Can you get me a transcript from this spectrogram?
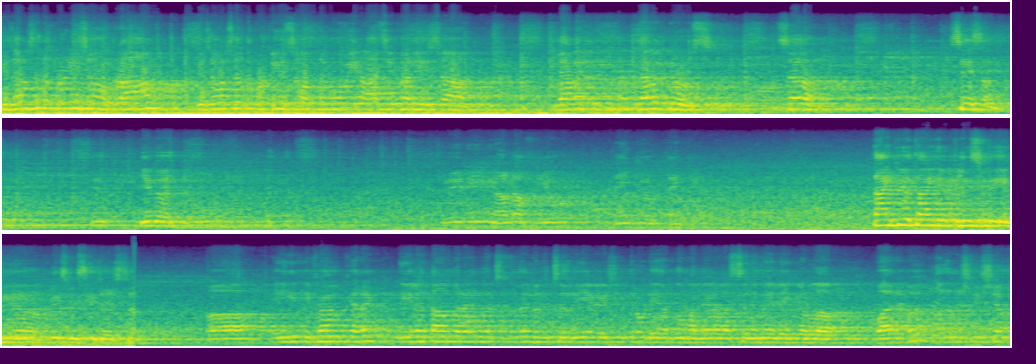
He's also the producer of Ram. He's also the producer of the movie Asif Ali's uh, Level Level Gross. So, say something. You go. ahead. Greeting all of you. Thank you, thank you. Thank you, thank you. Please be, uh, please be seated. sir. If I'm correct, Neelathamara എന്ന ചിത്രത്തിൽ ഒരു ചെറിയ വേഷത്തിലൂടെയായിരുന്നു മലയാള സിനിമയിലേക്കുള്ള വരവ്. അതിനുശേഷം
